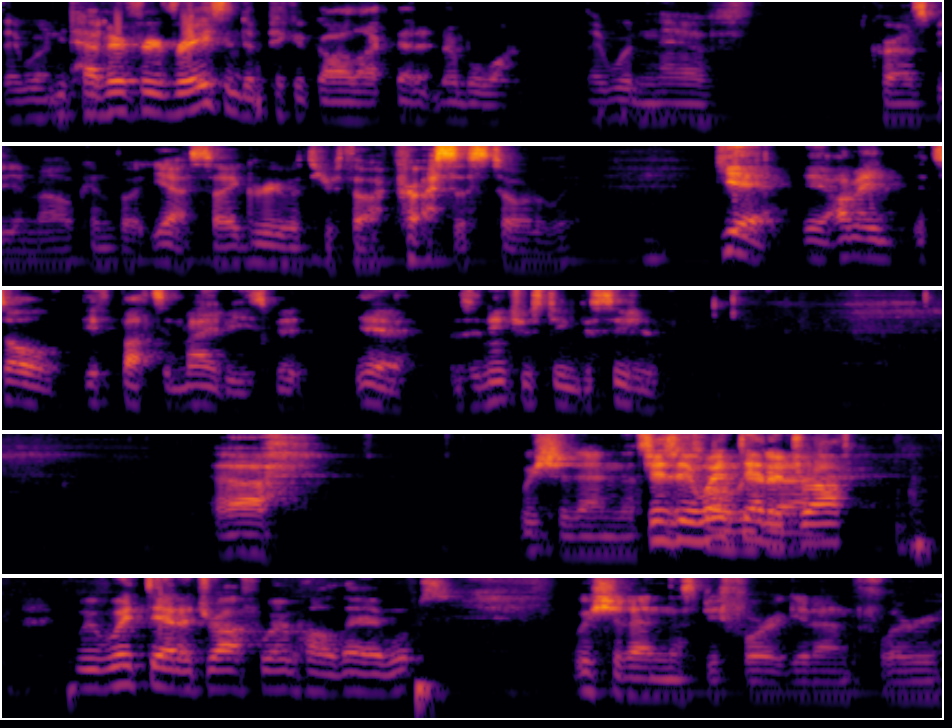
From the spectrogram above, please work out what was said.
They wouldn't. You'd have every reason to pick a guy like that at number one. They wouldn't have Crosby and Malkin, but yes, I agree with your thought process totally. Yeah, yeah. I mean, it's all if buts and maybes, but yeah, it was an interesting decision. Uh, we should end this. Just we went down we a draft. On. We went down a draft wormhole there. Whoops. We should end this before I get on Fleury.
